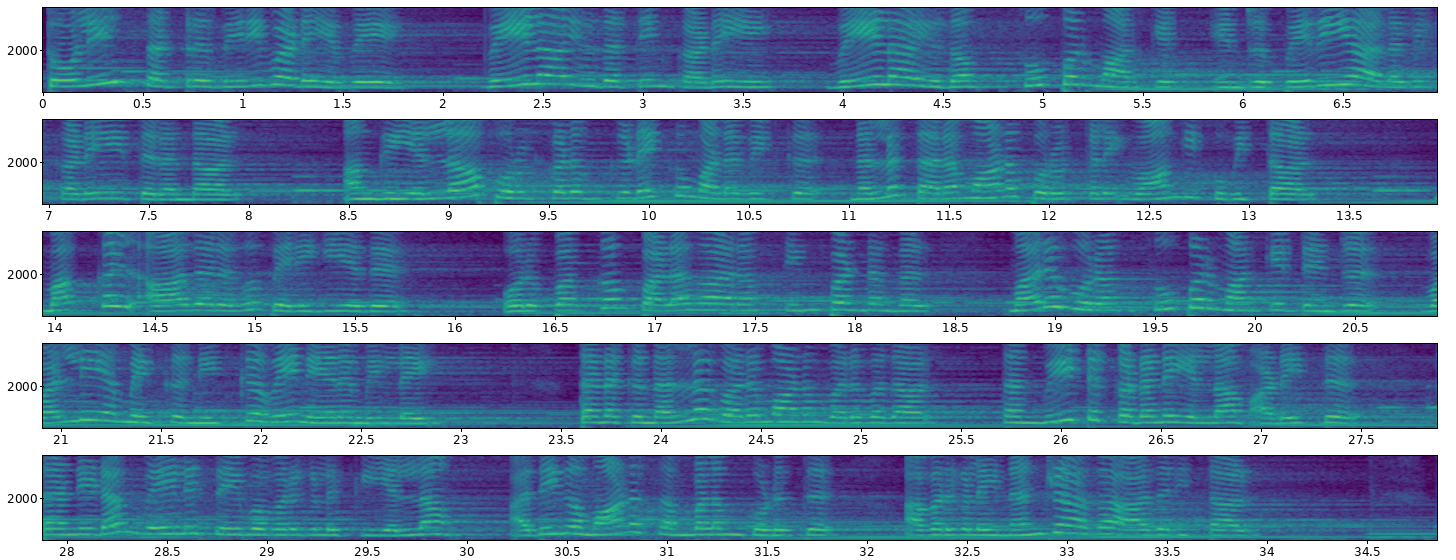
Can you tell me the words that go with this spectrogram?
தொழில் சற்று விரிவடையவே வேலாயுதத்தின் கடையை வேலாயுதம் சூப்பர் மார்க்கெட் என்று பெரிய அளவில் கடையை திறந்தாள். அங்கு எல்லா பொருட்களும் கிடைக்கும் அளவிற்கு நல்ல தரமான பொருட்களை வாங்கி குவித்தாள். மக்கள் ஆதரவு பெருகியது. ஒரு பக்கம் பலகாரம் தின்பண்டங்கள் மறுபுறம் சூப்பர் மார்க்கெட் என்று வள்ளியம்மைக்கு நிற்கவே நேரமில்லை. தனக்கு நல்ல வருமானம் வருவதால் தன் வீட்டு கடனை எல்லாம் அடைத்து தன்னிடம் வேலை செய்பவர்களுக்கு எல்லாம் அதிகமான சம்பளம் கொடுத்து அவர்களை நன்றாக ஆதரித்தாள்.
